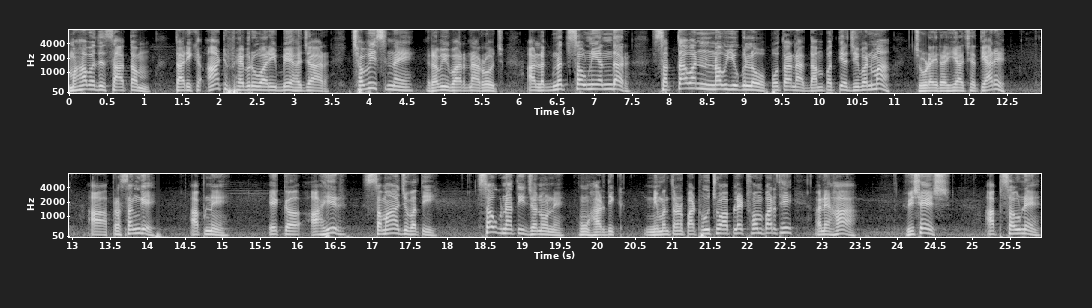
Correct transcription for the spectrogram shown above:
મહાવદ સાતમ તારીખ આઠ ફેબ્રુઆરી બે હજાર છવ્વીસને રવિવારના રોજ આ લગ્નોત્સવની અંદર સત્તાવન નવયુગલો પોતાના દાંપત્ય જીવનમાં જોડાઈ રહ્યા છે. ત્યારે આ પ્રસંગે આપને એક આહિર સમાજ વતી સૌ જ્ઞાતિજનોને હું હાર્દિક નિમંત્રણ પાઠવું છું આ પ્લેટફોર્મ પરથી. અને હા, વિશેષ આપ સૌને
